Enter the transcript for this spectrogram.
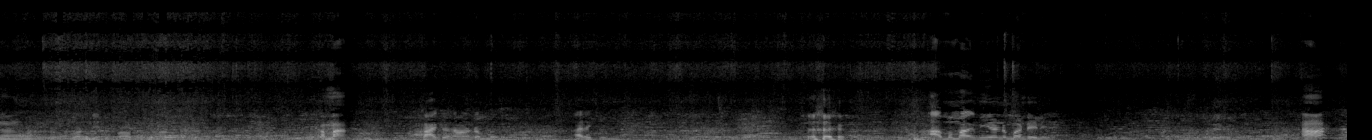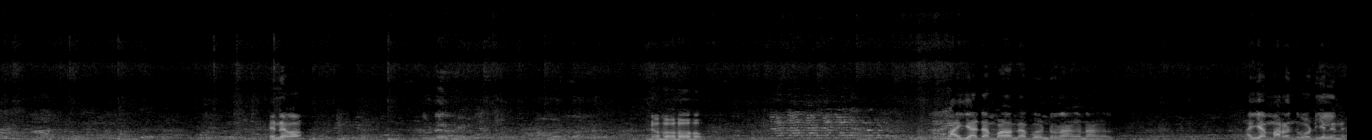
நாங்கள் வண்டிட்டு பார்ப்போம்னா அம்மா கால் கிலோ நானூற்றம்பது அரைக்கு அம்மம்மா மீன் ரெண்டும் மாட்டேலி ஆ என்னவா ஓ. ஐயாட்டம் பழமே வேண்டுறாங்க நாங்கள் ஐயா மறந்து போட்டியலன்னு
